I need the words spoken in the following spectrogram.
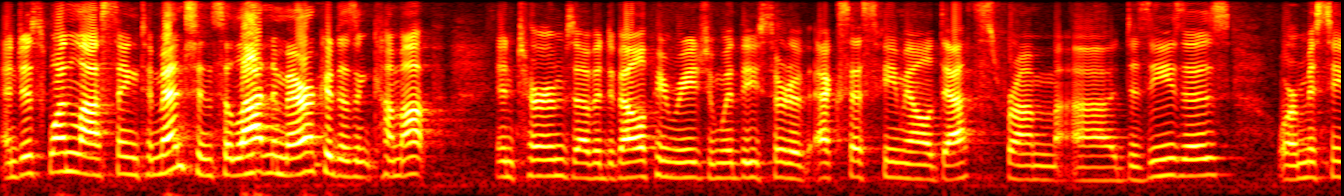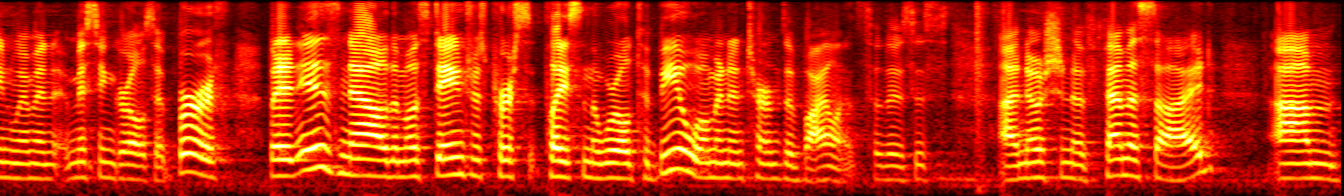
And just one last thing to mention, so Latin America doesn't come up in terms of a developing region with these sort of excess female deaths from uh, diseases or missing women, missing girls at birth, but it is now the most dangerous place in the world to be a woman in terms of violence. So there's this uh, notion of femicide. Um,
